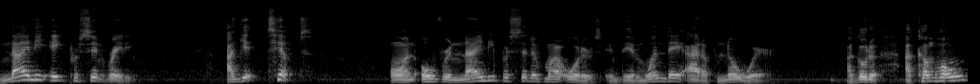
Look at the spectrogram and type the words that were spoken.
98% rating. I get tipped on over 90% of my orders and then one day out of nowhere I go to I come home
